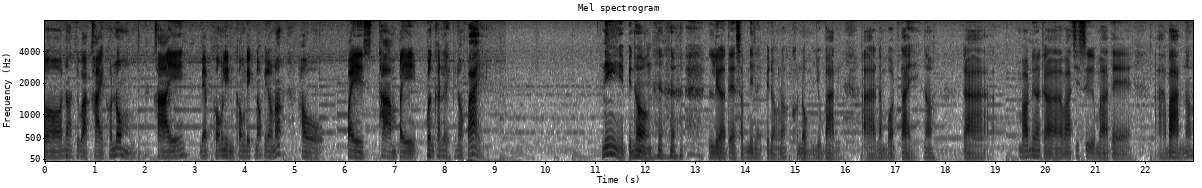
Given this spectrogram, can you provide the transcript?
บ่เนาะที่ว่าขายขนมขายแบบของลินของเด็กเนาะพี่น้องเนาะเฮาไปถามไปเบิ่งกันเลยพี่น้องไปนี่พี่น้องเหลือแต่ซับนี่แหละพี่น้องเนาะขนมอยู่บ้านอ่านำบอดใต้เนาะกาบ้าเนื้อก็ว่าสิซื้อมาแต่อาบ้านเนาะ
